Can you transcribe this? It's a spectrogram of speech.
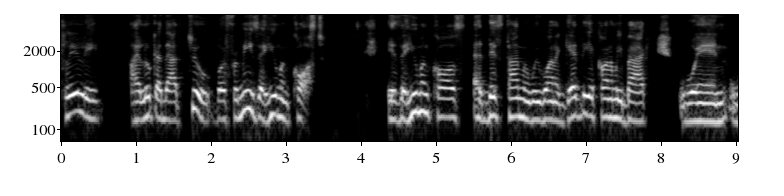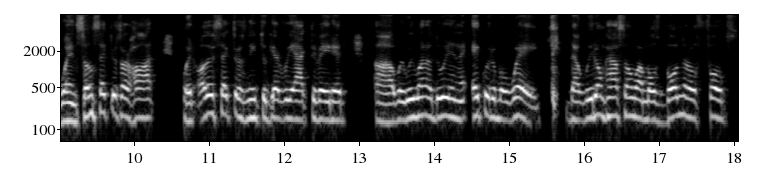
clearly, I look at that too. But for me, it's a human cost is the human cost at this time when we want to get the economy back when when some sectors are hot when other sectors need to get reactivated uh, where we want to do it in an equitable way that we don't have some of our most vulnerable folks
